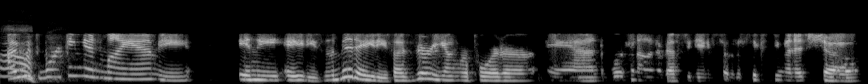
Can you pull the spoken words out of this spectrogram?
I was working in Miami in the 80s, in the mid 80s. I was a very young reporter and working on an investigative sort of a 60 minute show.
